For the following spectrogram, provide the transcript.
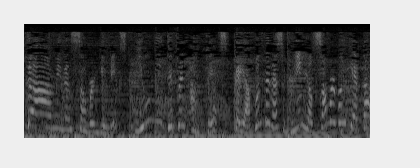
dami ng summer gimmicks, you'll need different outfits. Kaya punta na sa Green Hills Summer Banqueta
